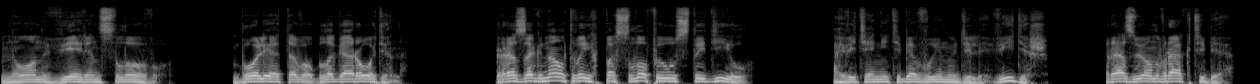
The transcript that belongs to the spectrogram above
Но он верен слову. Более того, благороден. Разогнал твоих послов и устыдил. А ведь они тебя вынудили, видишь? Разве он враг тебе?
